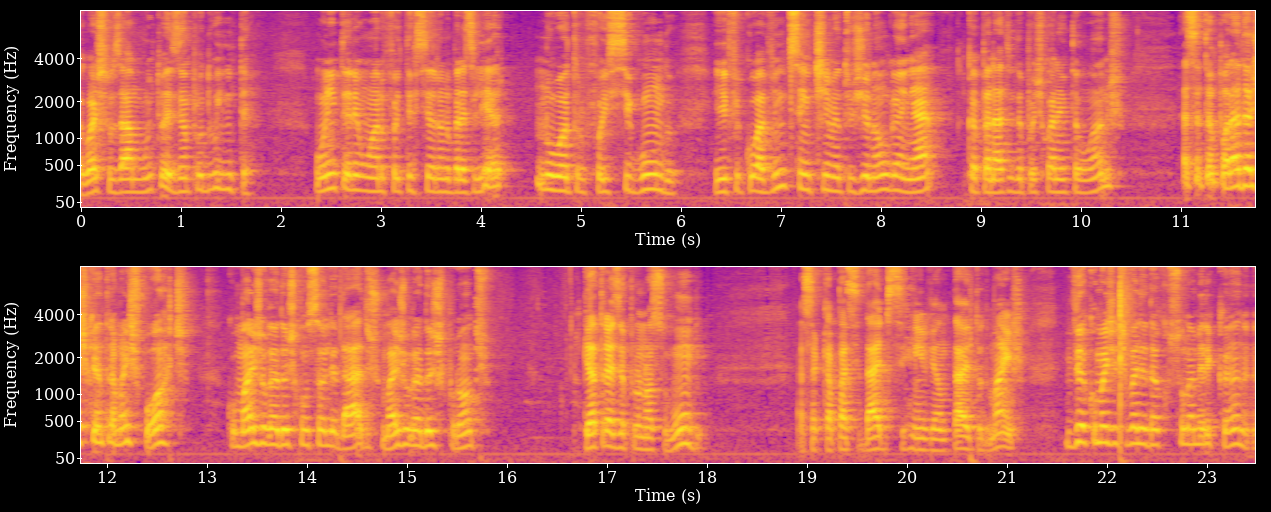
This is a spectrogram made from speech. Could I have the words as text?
Eu gosto de usar muito o exemplo do Inter. O Inter em um ano foi terceiro no brasileiro, no outro foi segundo e ficou a 20 centímetros de não ganhar o campeonato depois de 41 anos. Essa temporada acho que entra mais forte com mais jogadores consolidados, mais jogadores prontos, quer trazer para o nosso mundo essa capacidade de se reinventar e tudo mais, ver como a gente vai lidar com o Sul-Americana.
